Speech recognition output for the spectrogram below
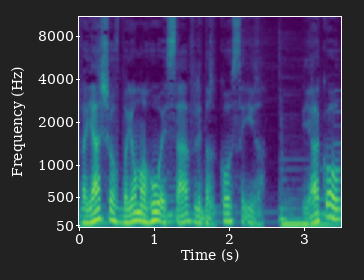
וישוב ביום ההוא עשיו לדרכו שעירה. ויעקב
